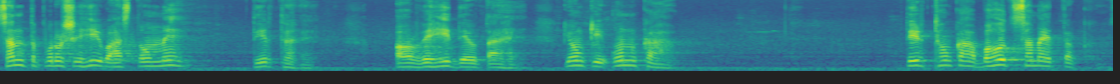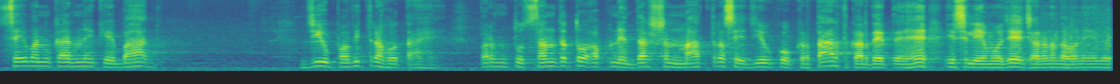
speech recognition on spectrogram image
संत पुरुष ही वास्तव में तीर्थ है और वही देवता है, क्योंकि उनका तीर्थों का बहुत समय तक सेवन करने के बाद जीव पवित्र होता है, परंतु संत तो अपने दर्शन मात्र से जीव को कृतार्थ कर देते हैं, इसलिए मुझे चरण धोने दो।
